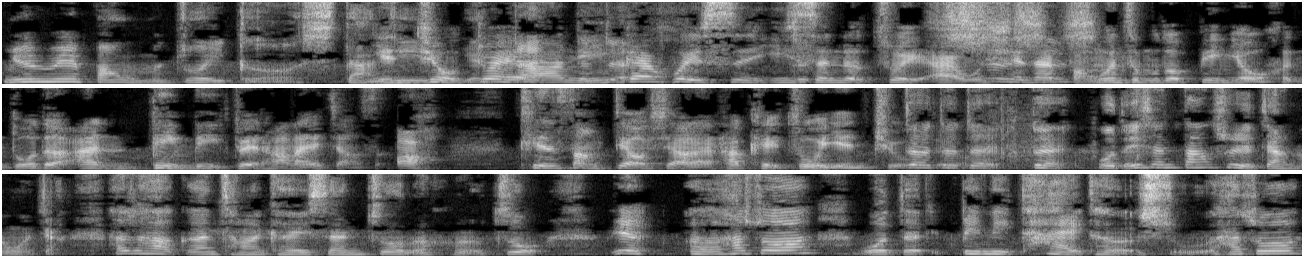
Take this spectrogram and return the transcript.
你愿不愿意帮我们做一个 study 研究对啊，你应对该会是医生的最爱。我现在是访问这么多病友，很多的案病例对他来讲是哦，天上掉下来，他可以做研究。对对，对对，我的医生当初也这样跟我讲，他说他有跟肠胃科医生做了合作，因为呃，他说我的病例太特殊了，他说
